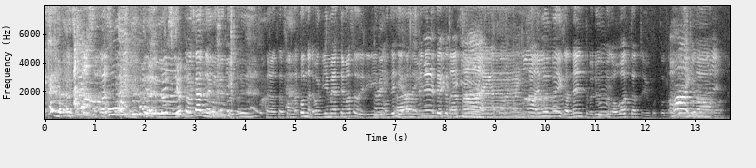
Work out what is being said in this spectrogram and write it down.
どんだけへそでかいのこう言ってよくわかんないこと言ってるさあさあそんなこんなで大喜利もやってますのでリリーもぜひ遊びに来てください、はいありがとうございます MV がね多分ループが終わったということなんですけど、はい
